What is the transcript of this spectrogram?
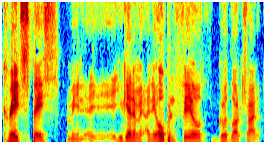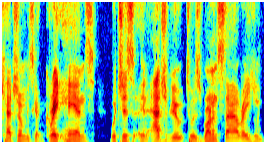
Create space. I mean, you get him in the open field. Good luck trying to catch him. He's got great hands, which is an attribute to his running style, right? He can,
